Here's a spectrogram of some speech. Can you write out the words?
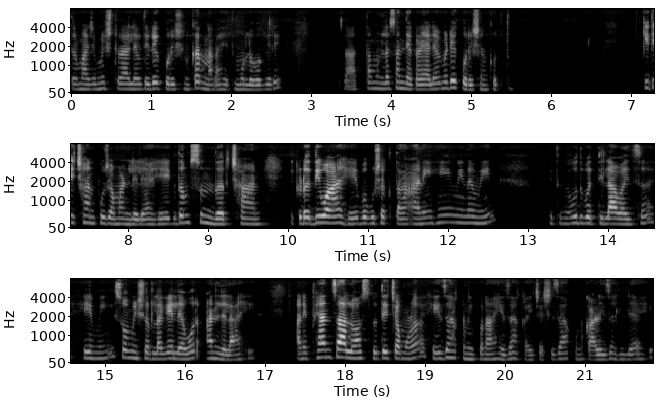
तर माझे मिस्टर आल्यावरती डेकोरेशन करणार आहेत मुलं वगैरे. तर आत्ता म्हणलं संध्याकाळी आल्यावर मी डेकोरेशन करतो. किती छान पूजा मांडलेली आहे एकदम सुंदर छान. इकडं दिवा आहे बघू शकता. आणि हे मी नवीन तुम्ही उदबत्ती लावायचं हे मी सोमेश्वरला गेल्यावर आणलेलं आहे. आणि फॅन चालू असतो त्याच्यामुळं हे झाकणी पण आहे झाकायची अशी झाकून काळी झालेली आहे.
